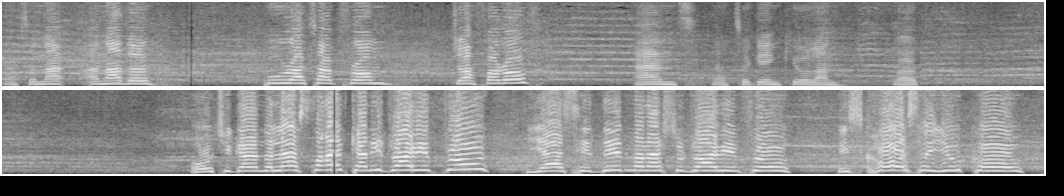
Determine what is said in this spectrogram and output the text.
That's an another poor attack from Jafarov and that's again Ciolan work Ouchigari on the left side, can he drive it through? Yes, he did manage to drive it through. He scores a Yuko.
